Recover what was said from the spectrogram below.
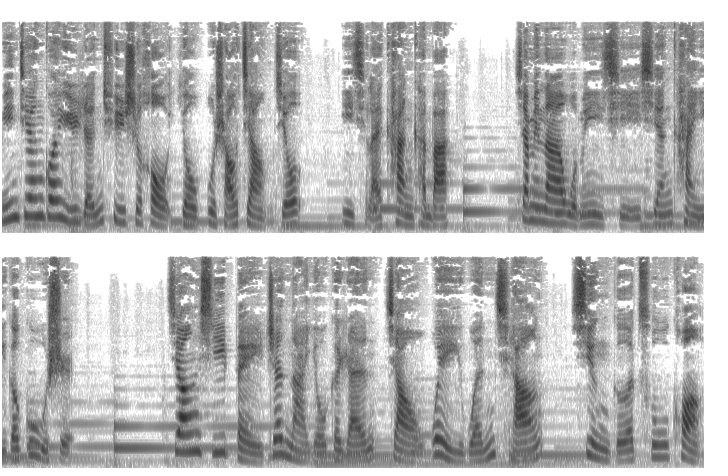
民间关于人去世后有不少讲究，一起来看看吧。下面呢，我们一起先看一个故事。江西北镇呐，有个人叫魏文强，性格粗犷，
